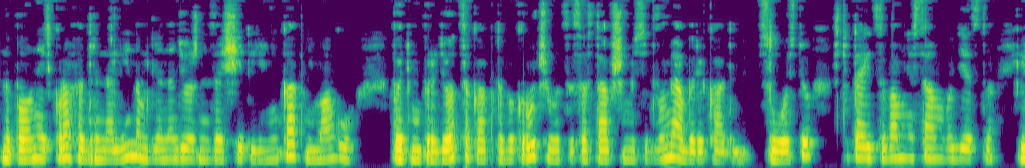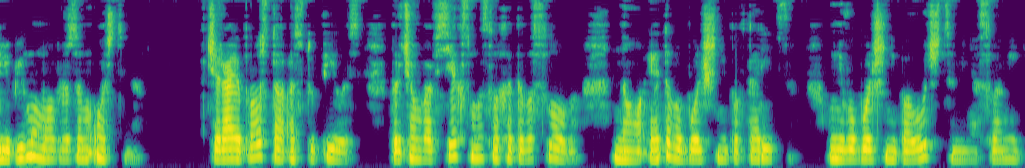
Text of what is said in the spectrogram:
наполнять кровь адреналином для надежной защиты я никак не могу, поэтому придется как-то выкручиваться с оставшимися двумя баррикадами, злостью, что таится во мне с самого детства, и любимым образом Остина. Вчера я просто оступилась, причем во всех смыслах этого слова, но этого больше не повторится. У него больше не получится меня сломить,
